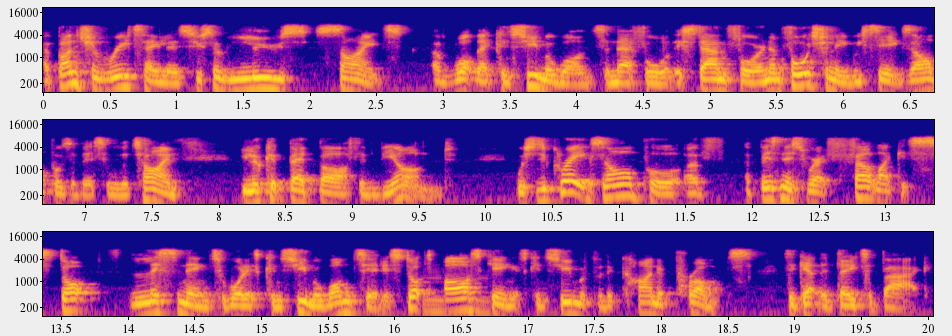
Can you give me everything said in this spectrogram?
a bunch of retailers who sort of lose sight of what their consumer wants and therefore what they stand for. And unfortunately, we see examples of this all the time. You look at Bed Bath and Beyond, which is a great example of a business where it felt like it stopped listening to what its consumer wanted. It stopped mm-hmm. asking its consumer for the kind of prompts to get the data back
